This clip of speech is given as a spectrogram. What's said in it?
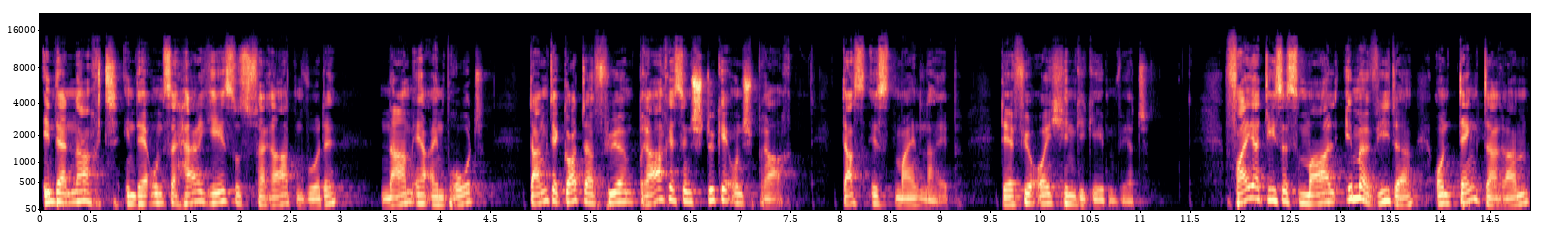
In der Nacht, in der unser Herr Jesus verraten wurde, nahm er ein Brot, dankte Gott dafür, brach es in Stücke und sprach, das ist mein Leib, der für euch hingegeben wird. Feiert dieses Mal immer wieder und denkt daran,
